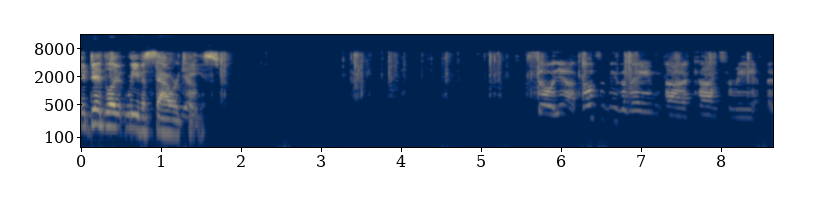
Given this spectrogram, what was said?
It did leave a sour yeah. taste. So yeah, those would be the main uh, cons for me. Uh,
